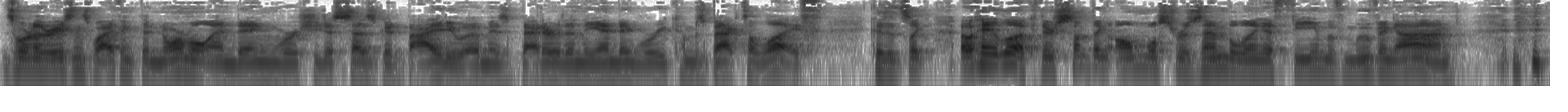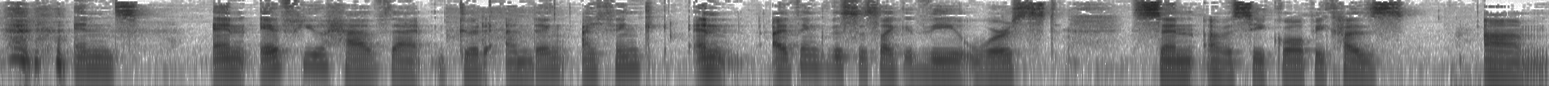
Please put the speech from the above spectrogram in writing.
It's one of the reasons why I think the normal ending where she just says goodbye to him is better than the ending where he comes back to life. Because it's like, oh hey, look, there's something almost resembling a theme of moving on. and and if you have that good ending, I think, and I think this is like the worst sin of a sequel because, um,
